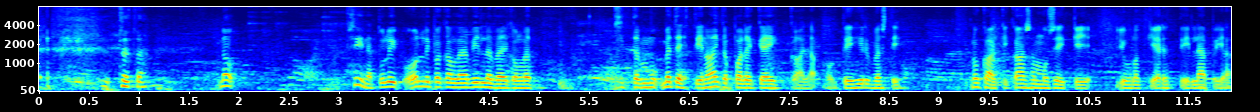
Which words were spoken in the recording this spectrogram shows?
tota, no, siinä tuli Olli-Pekalle ja Ville Veikolle. Sitten me tehtiin aika paljon keikkaa ja oltiin hirveästi no kaikki kansanmusiikkijuhlat kierrettiin läpi ja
